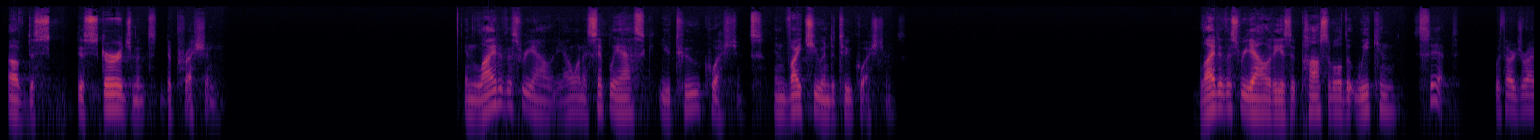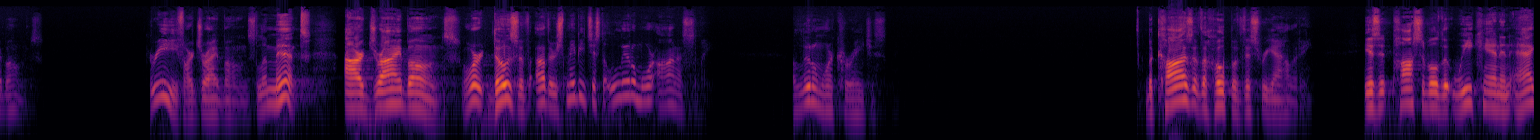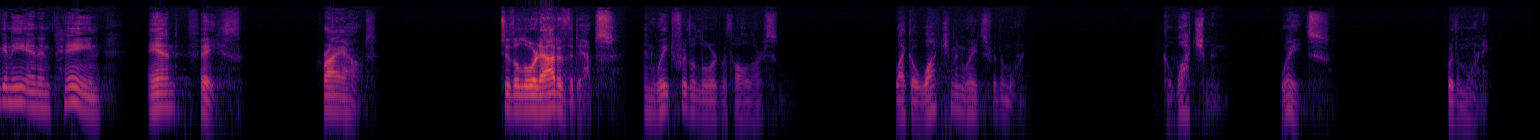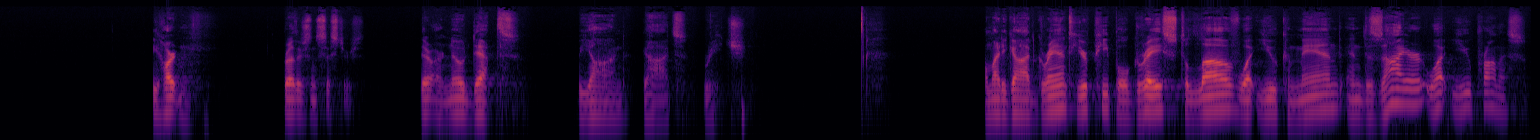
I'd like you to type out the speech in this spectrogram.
of dis- discouragement, depression. In light of this reality, I want to simply ask you two questions, invite you into two questions. In light of this reality, is it possible that we can sit with our dry bones? grieve our dry bones, lament our dry bones, or those of others, maybe just a little more honestly, a little more courageously. Because of the hope of this reality, is it possible that we can, in agony and in pain and faith, cry out to the Lord out of the depths and wait for the Lord with all our soul? like a watchman waits for the morning. Like a watchman waits for the morning. Be heartened, brothers and sisters. There are no depths beyond God's reach. Almighty God, grant your people grace to love what you command and desire what you promise.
